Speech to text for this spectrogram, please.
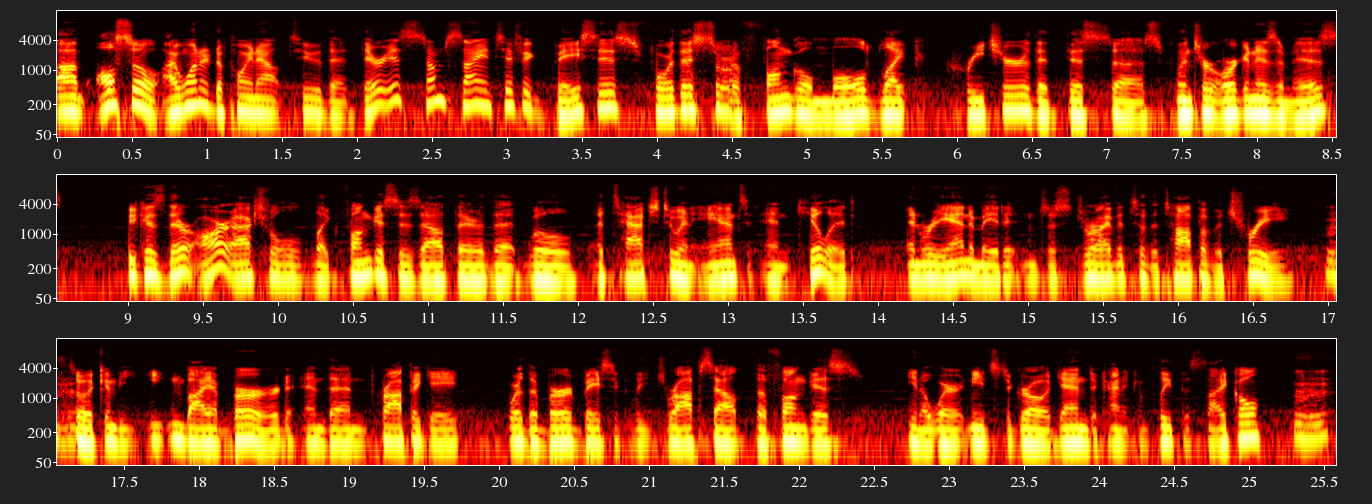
Um, also, I wanted to point out too that there is some scientific basis for this sort of fungal mold like creature that this uh, splinter organism is because there are actual like funguses out there that will attach to an ant and kill it and reanimate it and just drive it to the top of a tree Mhm. so it can be eaten by a bird and then propagate where the bird basically drops out the fungus you know where it needs to grow again to kind of complete the cycle Mm-hmm.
